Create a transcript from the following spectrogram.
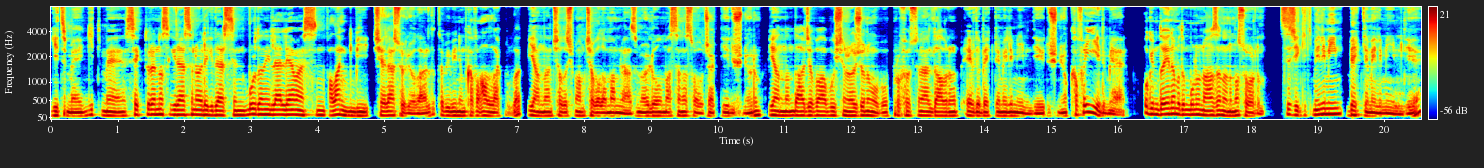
gitme, gitme, sektöre nasıl girersen öyle gidersin, buradan ilerleyemezsin falan gibi şeyler söylüyorlardı. Tabii benim kafa allak bullak. Bir yandan çalışmam, çabalamam lazım. Öyle olmazsa nasıl olacak diye düşünüyorum. Bir yandan da acaba bu işin rajonu mu bu? Profesyonel davranıp evde beklemeli miyim diye düşünüyor. Kafayı yedim yani. O gün dayanamadım bunu Nazan Hanım'a sordum. Sizce gitmeli miyim, beklemeli miyim diye.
